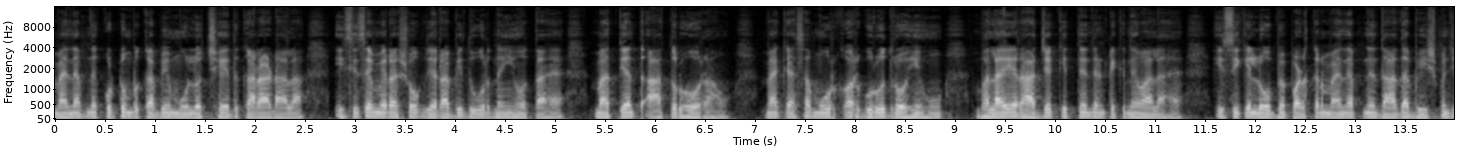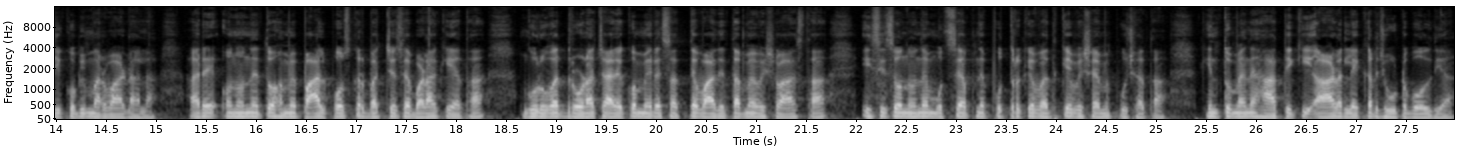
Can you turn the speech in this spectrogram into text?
मैंने अपने कुटुंब का भी मूलोच्छेद करा डाला। इसी से मेरा शोक जरा भी दूर नहीं होता है। मैं अत्यंत आतुर हो रहा हूँ। मैं कैसा मूर्ख और गुरुद्रोही हूँ। भला ये राज्य कितने दिन टिकने वाला है? इसी के लोभ में पड़कर मैंने अपने दादा भीष्म जी को भी मरवा डाला। अरे, उन्होंने तो हमें पाल पोस कर बच्चे से बड़ा किया था। गुरुवत द्रोणाचार्य को मेरे सत्यवादिता में विश्वास था। इसी से उन्होंने मुझसे अपने पुत्र के वध के विषय में पूछा था। किंतु मैंने हाथी की आड़ लेकर झूठ बोल दिया।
